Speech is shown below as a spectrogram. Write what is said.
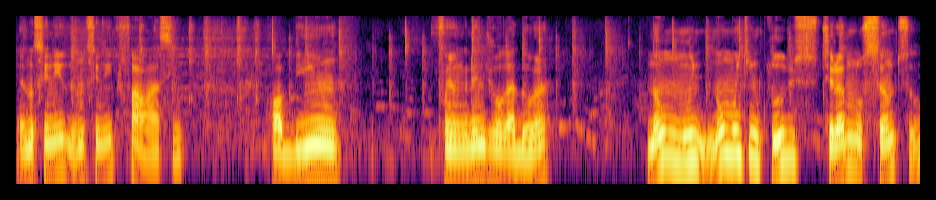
eu não sei nem, não sei nem o que falar assim. Robinho foi um grande jogador. Não muito, não muito em clubes, tirando no Santos, o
